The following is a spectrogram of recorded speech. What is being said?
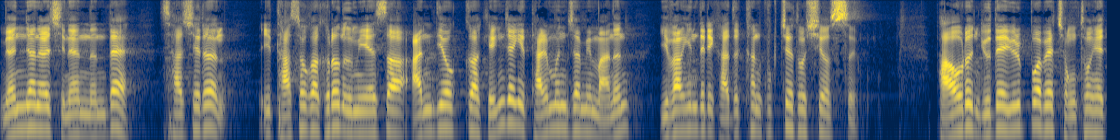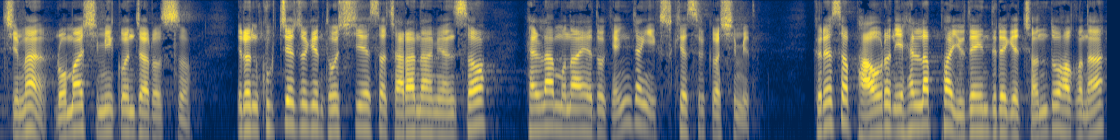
몇 년을 지냈는데 사실은 이 다소가 그런 의미에서 안디옥과 굉장히 닮은 점이 많은 이방인들이 가득한 국제 도시였어요. 바울은 유대 율법에 정통했지만 로마 시민권자로서 이런 국제적인 도시에서 자라나면서 헬라 문화에도 굉장히 익숙했을 것입니다. 그래서 바울은 이 헬라파 유대인들에게 전도하거나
